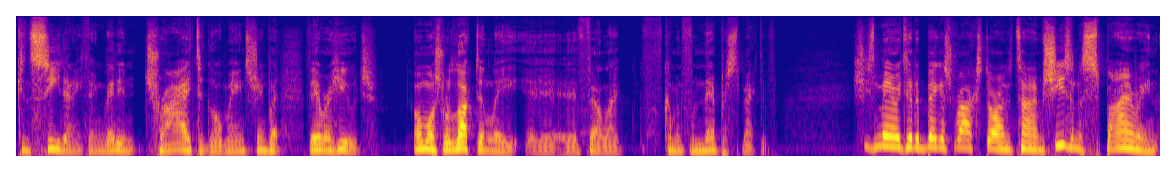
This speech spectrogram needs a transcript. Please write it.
concede anything. They didn't try to go mainstream, but they were huge. Almost reluctantly, it felt like coming from their perspective. She's married to the biggest rock star in the time. She's an aspiring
